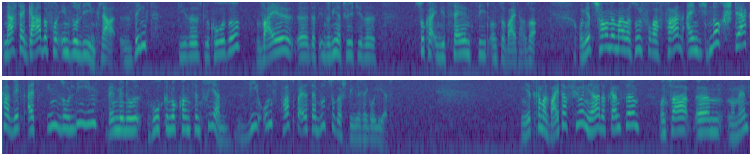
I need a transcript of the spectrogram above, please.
Nach der Gabe von Insulin, klar, sinkt dieses Glukose, weil äh, das Insulin natürlich diese Zucker in die Zellen zieht und so weiter. So. Und jetzt schauen wir mal, was Sulforaphan eigentlich noch stärker wirkt als Insulin, wenn wir nur hoch genug konzentrieren. Wie unfassbar ist der Blutzuckerspiegel reguliert. Und jetzt kann man weiterführen, ja, das Ganze. Und zwar, ähm, Moment,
